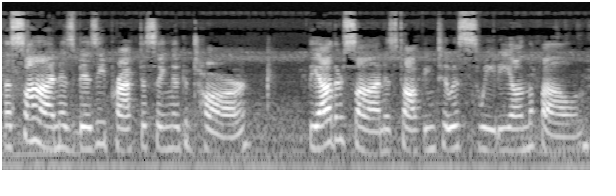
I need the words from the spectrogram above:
The son is busy practicing the guitar. The other son is talking to his sweetie on the phone.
